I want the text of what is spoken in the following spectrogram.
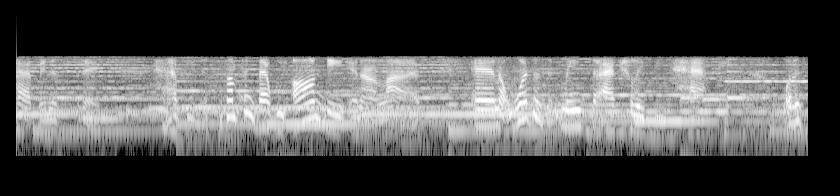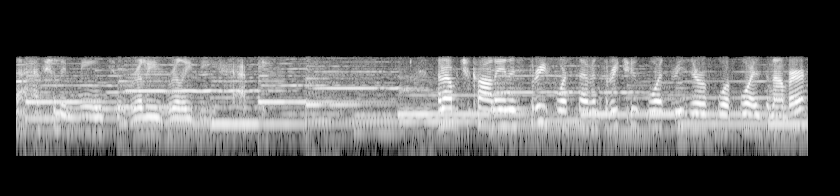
happiness today. Happiness, something that we all need in our lives. And what does it mean to actually be happy? What does it actually mean to really, really be happy? The number to call in is 347-324-3044 is the number.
